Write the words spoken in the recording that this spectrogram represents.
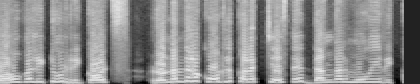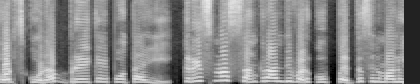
బాహుబలి బాహుబలి టూ రికార్డ్స్ రెండు వందల కోట్లు కలెక్ట్ చేస్తే దంగల్ మూవీ రికార్డ్స్ కూడా బ్రేక్ అయిపోతాయి. క్రిస్మస్ సంక్రాంతి వరకు పెద్ద సినిమాలు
